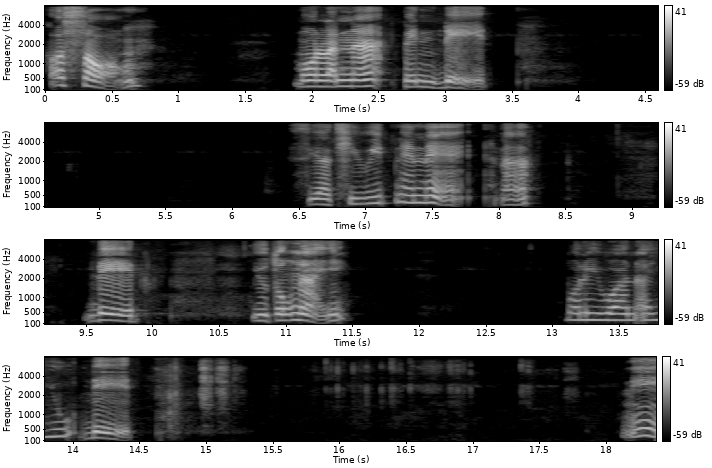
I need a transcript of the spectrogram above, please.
ข้อสองมรณะเป็นเดชเสียชีวิตแน่ๆนะ เดชอยู่ตรงไหน บริวารอายุเดชนี่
